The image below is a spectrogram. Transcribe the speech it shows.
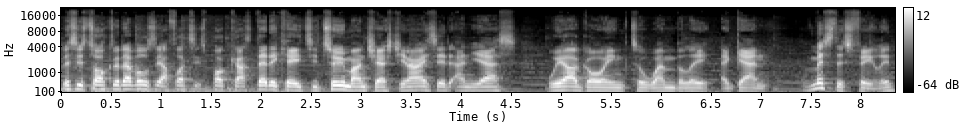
This is Talk of the Devils, the athletics podcast dedicated to Manchester United, and yes, we are going to Wembley again. I've missed this feeling.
